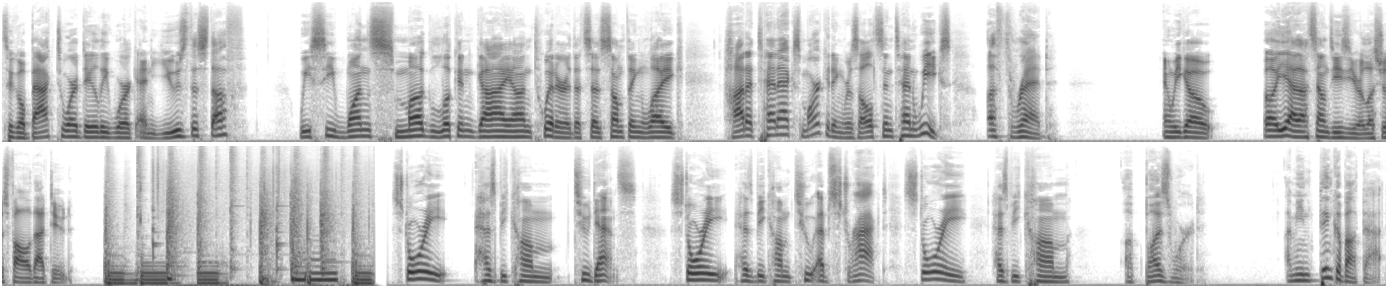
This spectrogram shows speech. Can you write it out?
to go back to our daily work and use this stuff, we see one smug looking guy on Twitter that says something like, How to 10x marketing results in 10 weeks, a thread. And we go, Oh, yeah, that sounds easier. Let's just follow that dude. Story has become too dense. Story has become too abstract. Story has become a buzzword. I mean, think about that.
